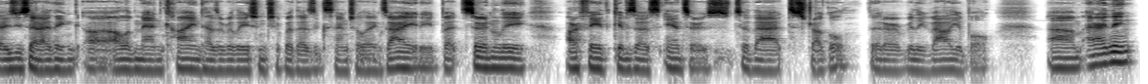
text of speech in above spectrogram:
as you said, I think uh, all of mankind has a relationship with existential anxiety, but certainly our faith gives us answers to that struggle that are really valuable. Um, and I think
